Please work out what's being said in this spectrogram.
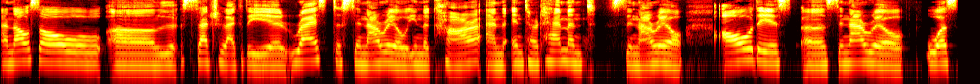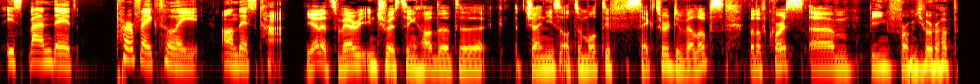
And also, uh, such like the rest scenario in the car and entertainment scenario, all this uh, scenario was expanded perfectly on this car. Yeah, that's very interesting how the, the Chinese automotive sector develops. But of course, um, being from Europe,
